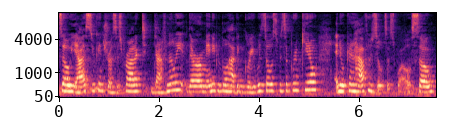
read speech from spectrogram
So yes, you can trust this product, definitely. There are many people having great results with Supreme Keto and you can have results as well. So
